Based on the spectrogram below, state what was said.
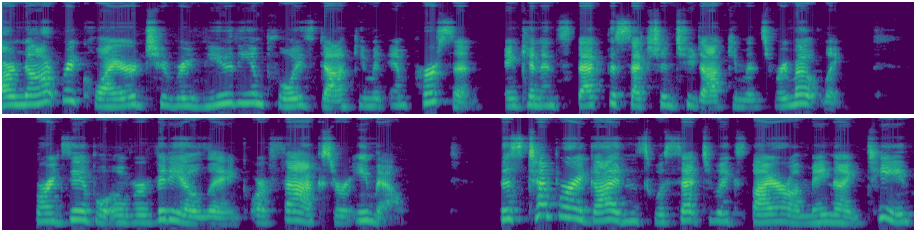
are not required to review the employee's document in person and can inspect the Section 2 documents remotely, for example, over video link or fax or email. This temporary guidance was set to expire on May 19th.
